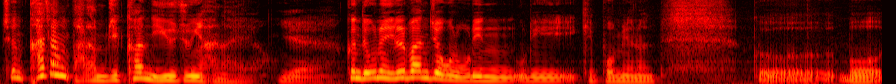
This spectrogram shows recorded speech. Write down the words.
전 가장 바람직한 이유 중에 하나예요. 예. 근데 우리는 일반적으로 우린 우리 이렇게 보면은 그 뭐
